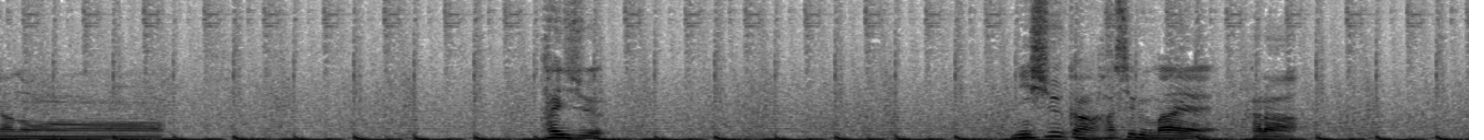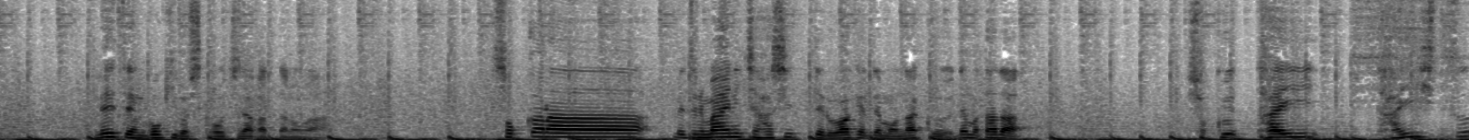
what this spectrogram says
あのー体重。2週間走る前から0 5キロしか落ちなかったのがそこから別に毎日走ってるわけでもなくでもただ食体体質？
